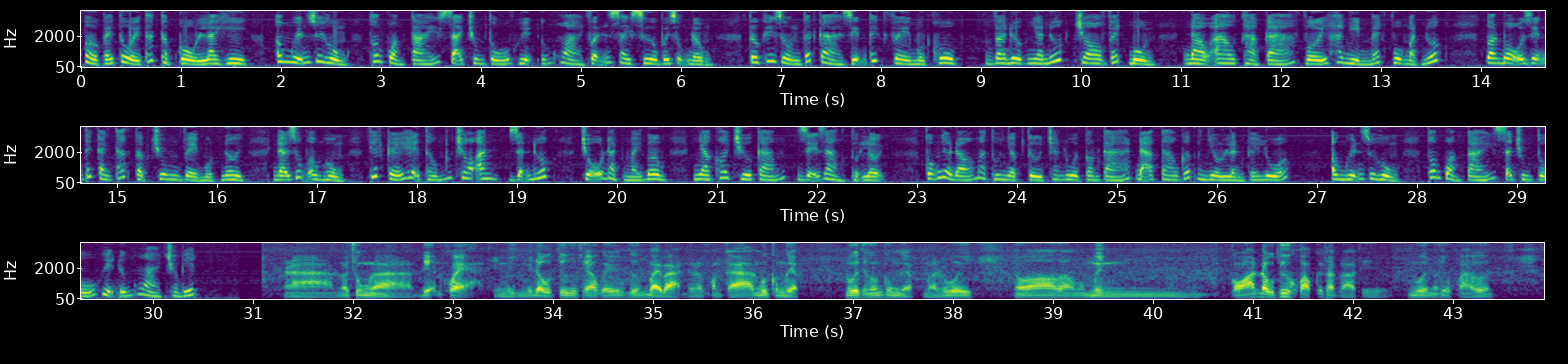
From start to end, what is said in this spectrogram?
Ở cái tuổi thất thập cổ Lai Hy, ông Nguyễn Duy Hùng, thôn Quảng Tái, xã Trung Tố, huyện Ứng Hòa vẫn say xưa với ruộng đồng. Từ khi dồn tất cả diện tích về một khu và được nhà nước cho vét bùn, đào ao thả cá với 2.000 m2 mặt nước – Toàn bộ diện tích canh tác tập trung về một nơi đã giúp ông Hùng thiết kế hệ thống cho ăn, dẫn nước, chỗ đặt máy bơm, nhà kho chứa cám dễ dàng thuận lợi. Cũng nhờ đó mà thu nhập từ chăn nuôi con cá đã cao gấp nhiều lần cây lúa. Ông Nguyễn Duy Hùng, thôn Quảng Tái, xã Trung Tố, huyện Ứng Hòa cho biết. Là nói chung là điện khỏe thì mình mới đầu tư theo cái hướng bài bản tức là con cá nuôi công nghiệp, nuôi theo hướng công nghiệp mà nuôi nó mình có đầu tư khoa học kỹ thuật vào thì nuôi nó hiệu quả hơn.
